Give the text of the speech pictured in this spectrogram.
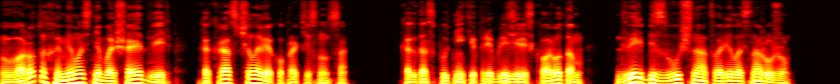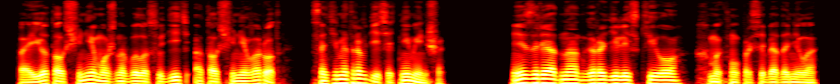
В воротах имелась небольшая дверь, как раз человеку протиснуться. Когда спутники приблизились к воротам, дверь беззвучно отворилась наружу. По ее толщине можно было судить о толщине ворот, сантиметров десять, не меньше. «Изрядно отгородились Кио», — хмыкнул про себя Данила.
